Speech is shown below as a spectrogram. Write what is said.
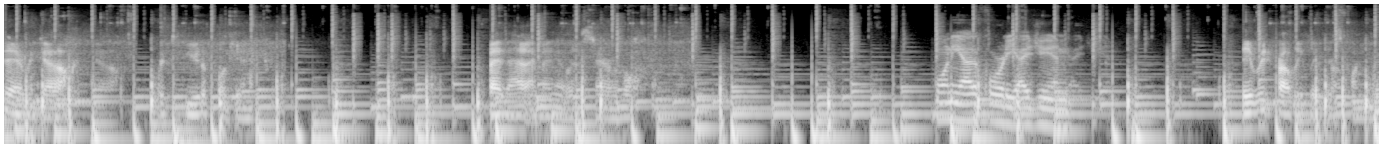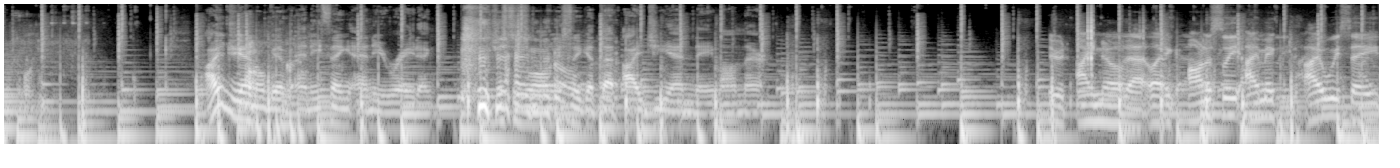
There we go. It's beautiful, Jim. By that I mean it was terrible. 20 out of 40 IGN. They would probably give this 20 out of 40. IGN Oh, will give oh. anything any rating, just as long as they get that IGN name on there. Dude, I know that. Like, honestly, I make, I always say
